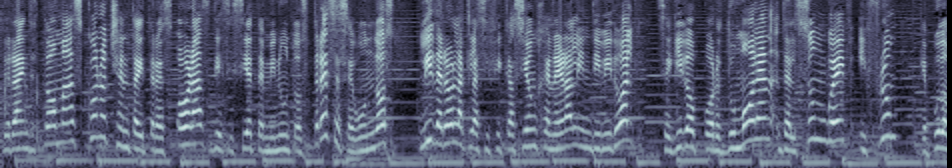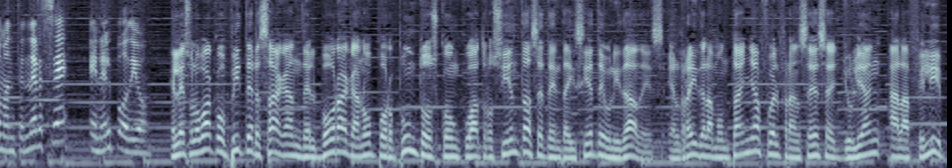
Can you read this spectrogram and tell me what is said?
Geraint Thomas, con 83 horas, 17 minutos, 13 segundos, lideró la clasificación general individual, seguido por Dumoulin del Zoomwave y Froome, que pudo mantenerse en el podio. El eslovaco Peter Sagan del Bora ganó por puntos con 477 unidades. El rey de la montaña fue el francés Julian Alaphilippe,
